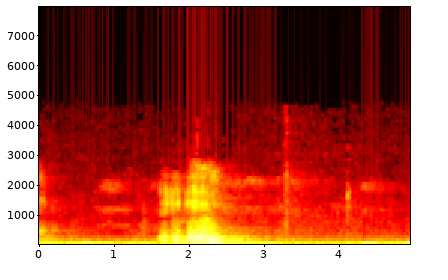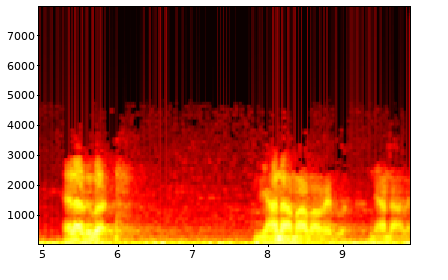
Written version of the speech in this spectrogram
တဲ့ အဲ့ဒါသူကညာနာမှာပါပဲသူကညာနာပဲ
